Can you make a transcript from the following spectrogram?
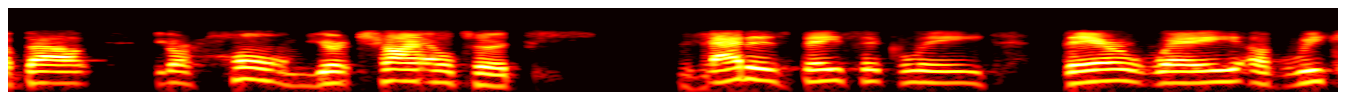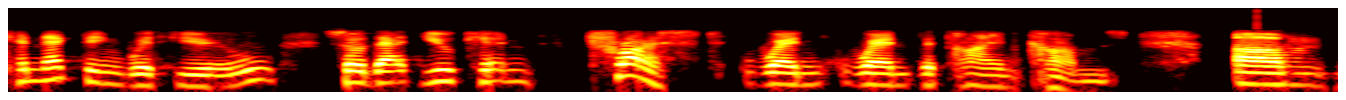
about your home, your childhood, that is basically their way of reconnecting with you so that you can trust when when the time comes. Um,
